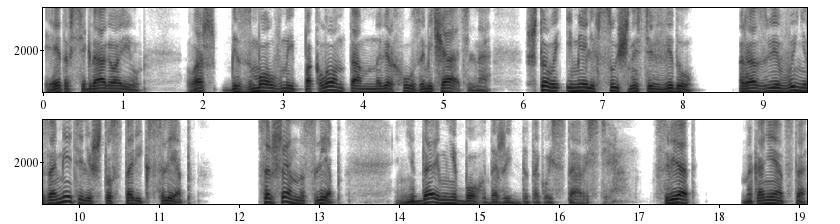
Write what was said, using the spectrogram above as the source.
И это всегда говорил. Ваш безмолвный поклон там наверху замечательно. Что вы имели в сущности в виду? Разве вы не заметили, что старик слеп? Совершенно слеп. Не дай мне Бог дожить до такой старости. Свет! Наконец-то!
